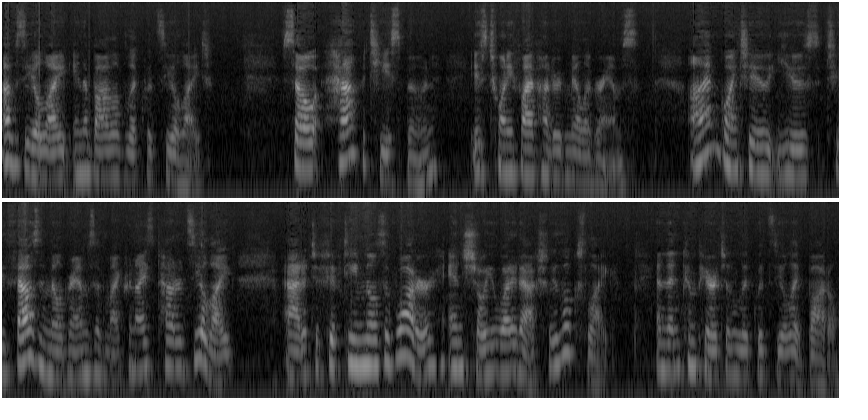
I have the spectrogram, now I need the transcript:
of zeolite in a bottle of liquid zeolite. So half a teaspoon is 2,500 milligrams. I'm going to use 2,000 milligrams of micronized powdered zeolite, add it to 15 mils of water, and show you what it actually looks like, and then compare it to the liquid zeolite bottle.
